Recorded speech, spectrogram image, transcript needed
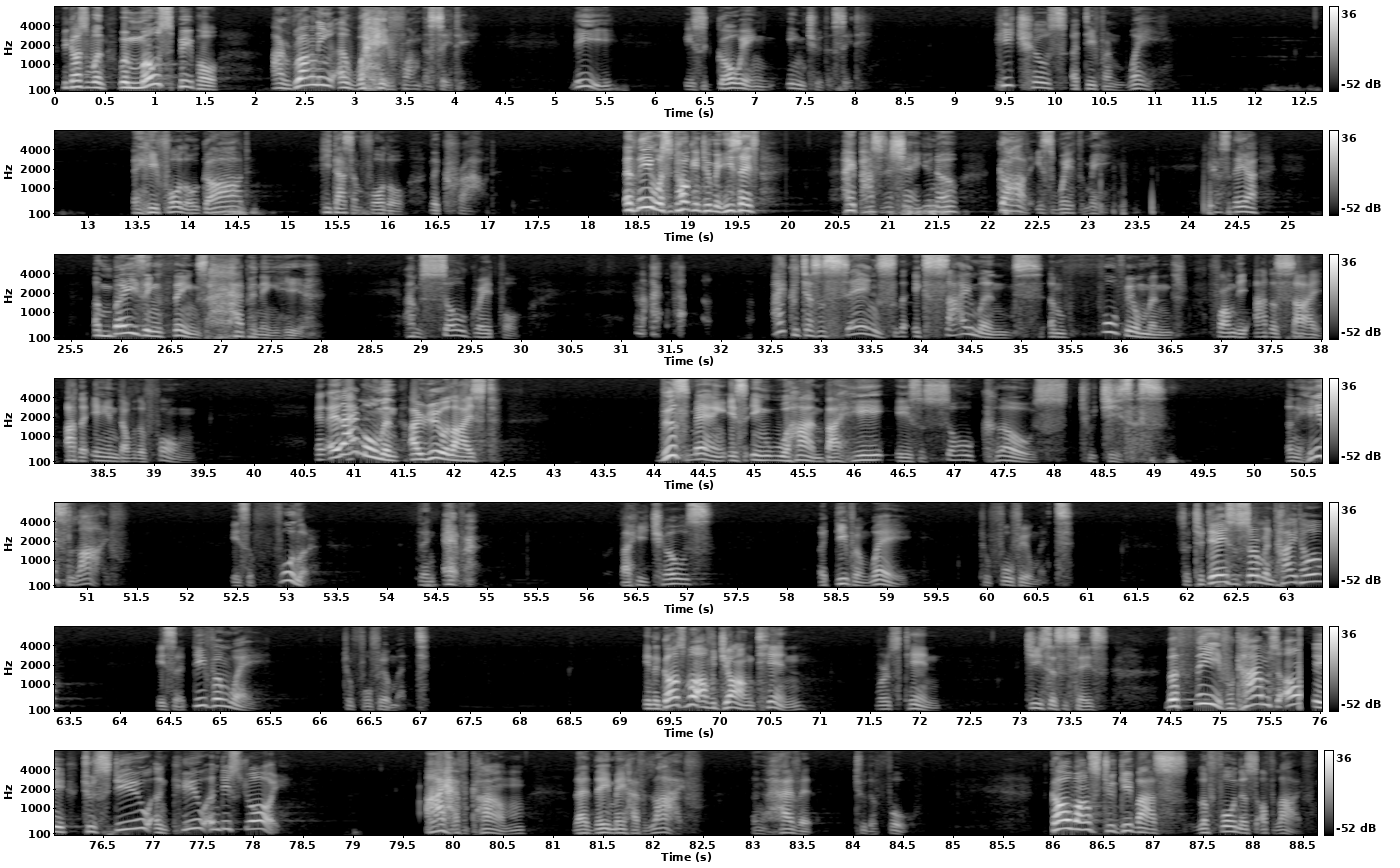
Because when, when most people are running away from the city, Li is going into the city. He chose a different way. And he followed God. He doesn't follow the crowd. And Li was talking to me. He says, Hey, Pastor Shane, you know, God is with me. Because there are amazing things happening here. I'm so grateful. And I, I could just sense the excitement and fulfillment from the other side, other end of the phone. And at that moment, I realized this man is in Wuhan, but he is so close to Jesus. And his life is fuller than ever. But he chose a different way to fulfillment. So today's sermon title is A Different Way to Fulfillment. In the Gospel of John 10, verse 10, Jesus says, The thief comes only to steal and kill and destroy. I have come that they may have life and have it to the full. God wants to give us the fullness of life.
